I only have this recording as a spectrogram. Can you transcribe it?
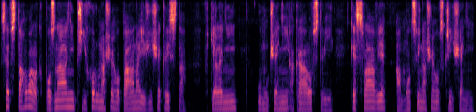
se vztahoval k poznání příchodu našeho Pána Ježíše Krista, vtělení, umučení a království, ke slávě a moci našeho vzkříšení.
